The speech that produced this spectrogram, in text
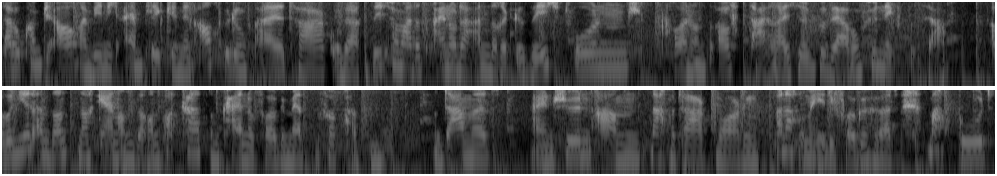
Da bekommt ihr auch ein wenig Einblick in den Ausbildungsalltag oder seht schon mal das ein oder andere Gesicht und freuen uns auf zahlreiche Bewerbungen für nächstes Jahr. Abonniert ansonsten auch gerne unseren Podcast, um keine Folge mehr zu verpassen. Und damit einen schönen Abend, Nachmittag, Morgen, wann auch immer ihr die Folge hört. Macht's gut.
